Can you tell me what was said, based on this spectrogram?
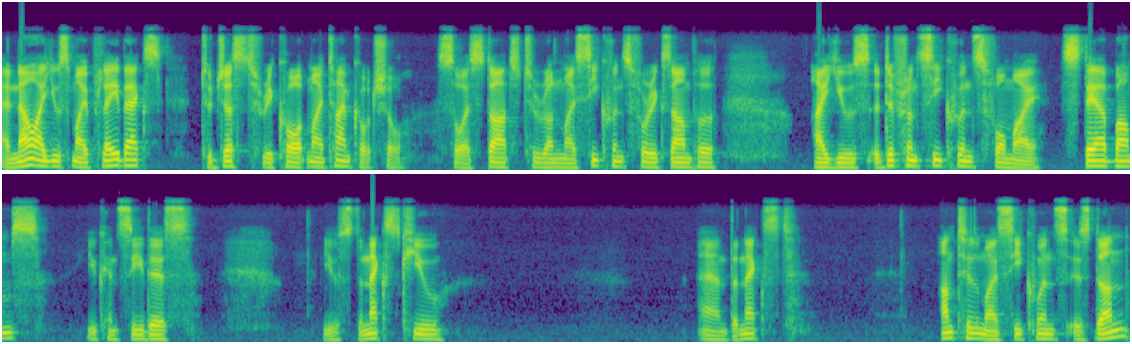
And now I use my playbacks to just record my timecode show. So I start to run my sequence, for example. I use a different sequence for my stair bumps. You can see this. Use the next cue and the next until my sequence is done.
